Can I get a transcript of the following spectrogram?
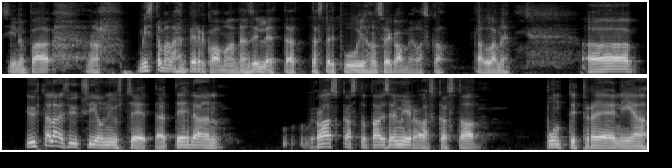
siinäpä, äh, mistä mä lähden perkaamaan tämän sille, että tästä ei tule ihan sekamelaska tällainen. Äh, yhtäläisyyksiä on just se, että tehdään raskasta tai semiraskasta punttitreeniä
